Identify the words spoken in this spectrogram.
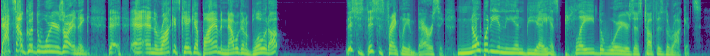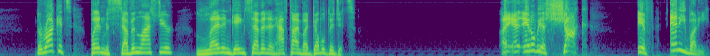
That's how good the Warriors are, and they, they and the Rockets can't get by them, and now we're going to blow it up. This is this is frankly embarrassing. Nobody in the NBA has played the Warriors as tough as the Rockets. The Rockets played them with seven last year, led in Game Seven at halftime by double digits. I, it'll be a shock if anybody,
